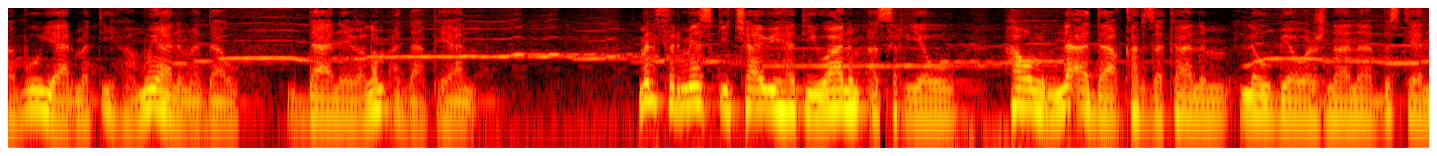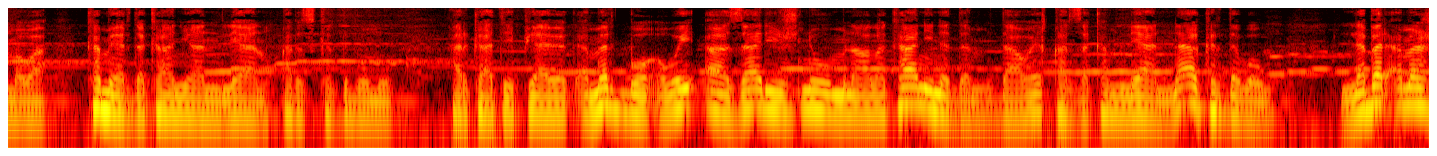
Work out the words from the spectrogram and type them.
نەبوو یارمەتی هەمویانمەدا و دانەوێڵم ئەدا پێیان من فرمێسکی چاوی هەتیوانم ئەسڕیەوە و هەوڵم نەئەدا قەرزەکانم لەو بێوەژنانە بستێنمەوە کە مێردەکانیان لێیان قەرز کردبووم و هەرکاتێ پیاوێک ئەمرد بۆ ئەوەی ئازاری ژن و مناڵەکانی نەدەم داوای قەرزەکەم لێیان ناکردەوە و لەبەر ئەمەش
